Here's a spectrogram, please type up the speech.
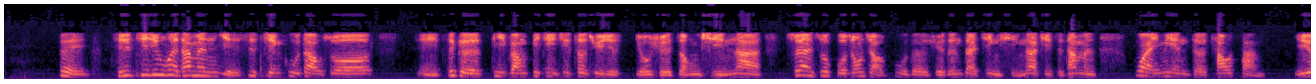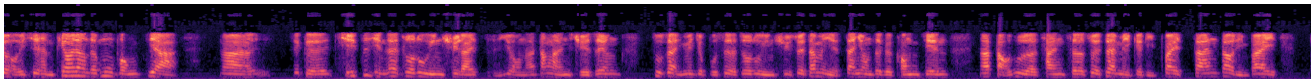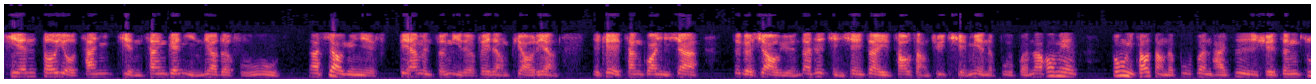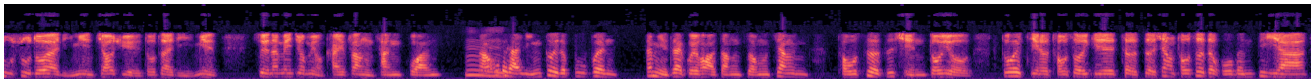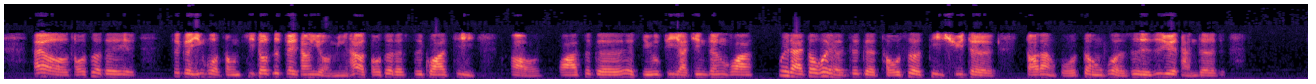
对，其实基金会他们也是兼顾到说。诶，这个地方毕竟是特区游学中心。那虽然说国中脚步的学生在进行，那其实他们外面的操场也有一些很漂亮的木棚架。那这个其实之前在做露营区来使用，那当然学生住在里面就不适合做露营区，所以他们也占用这个空间。那导入了餐车，所以在每个礼拜三到礼拜天都有餐简餐跟饮料的服务。那校园也被他们整理的非常漂亮，也可以参观一下。这个校园，但是仅限在于操场区前面的部分。那后面风雨操场的部分，还是学生住宿都在里面，教学也都在里面，所以那边就没有开放参观。嗯，那未来营队的部分，他们也在规划当中。像投射之前都有，都会结合投射一些特色，像投射的活盆地啊，还有投射的这个萤火虫季都是非常有名，还有投射的丝瓜季哦，哇这个 SUP 啊，金针花。未来都会有这个投射地区的导览活动，或者是日月潭的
